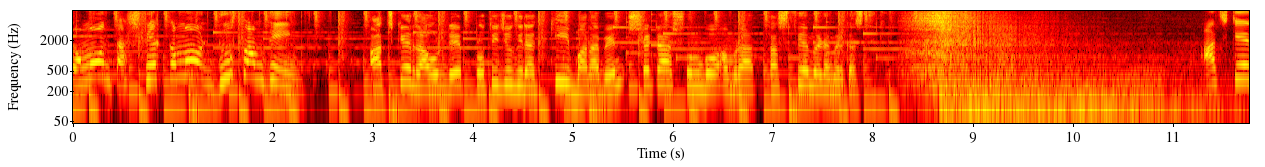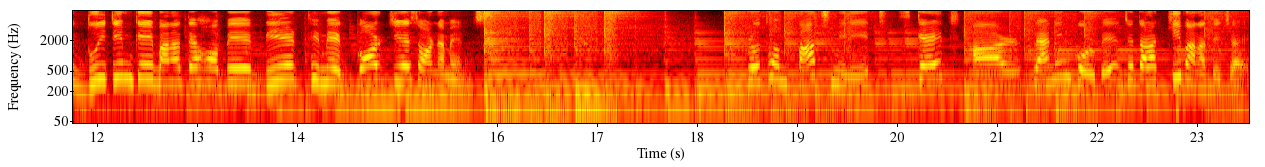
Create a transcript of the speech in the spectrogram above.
কমন কমন ডু সামথিং আজকের রাউন্ডে প্রতিযোগীরা কি বানাবেন সেটা শুনব আমরা তাসফিয়া ম্যাডামের কাছ থেকে। আজকে দুই টিমকেই বানাতে হবে বিয়ের থিমে গর্জিয়াস অর্নামেন্টস। প্রথম পাঁচ মিনিট স্কেচ আর প্ল্যানিং করবে যে তারা কি বানাতে চায়।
